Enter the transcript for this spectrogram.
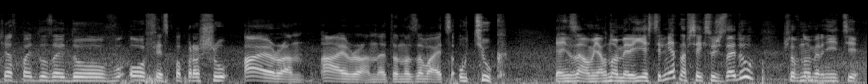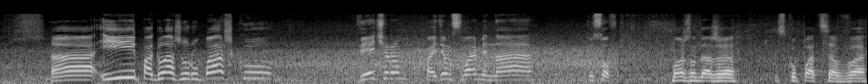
Сейчас пойду, зайду в офис, попрошу Iron. Iron это называется. Утюг. Я не знаю, у меня в номере есть или нет. На всякий случай зайду, чтобы в номер не идти. А, и поглажу рубашку. Вечером пойдем с вами на тусовку. Можно даже искупаться в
